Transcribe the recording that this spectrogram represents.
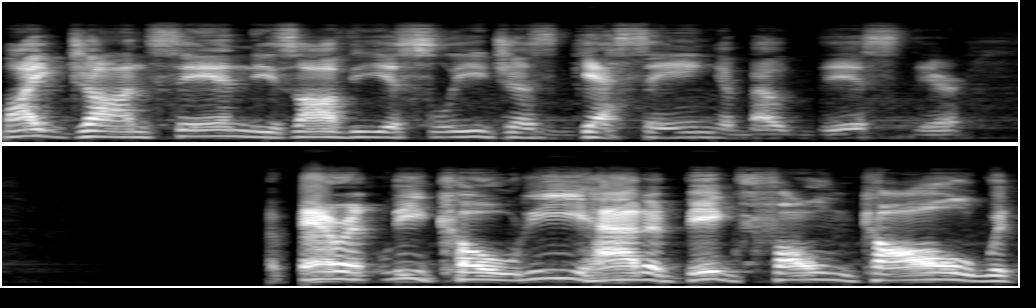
Mike Johnson, is obviously just guessing about this there. Apparently, Cody had a big phone call with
